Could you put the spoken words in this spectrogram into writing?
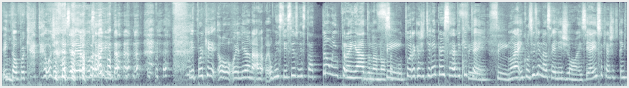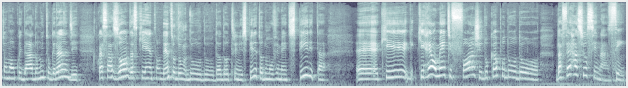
Então, porque até hoje nós temos ainda. e porque, oh, Eliana, o misticismo está tão entranhado na nossa sim. cultura que a gente nem percebe que sim, tem. Sim. Não é? Inclusive nas religiões. E é isso que a gente tem que tomar um cuidado muito grande com essas ondas que entram dentro do, do, do da doutrina espírita, do movimento espírita é, que, que realmente foge do campo do, do da fé raciocinada. Sim.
